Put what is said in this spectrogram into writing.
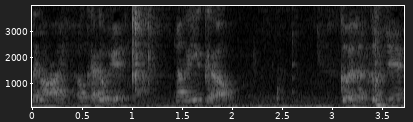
Let me all right, okay. Go ahead. No, you go. Go ahead. Let's go, Jan.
